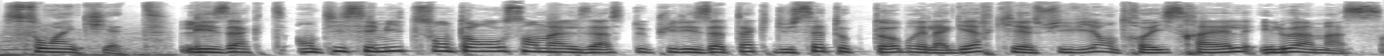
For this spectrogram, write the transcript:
sont inquiètes. Les actes antisémites sont en hausse en Alsace depuis les attaques du 7 octobre et la guerre qui a suivi entre Israël et le Hamas.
